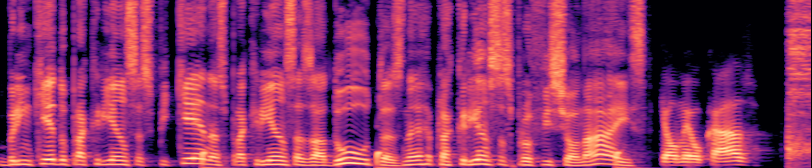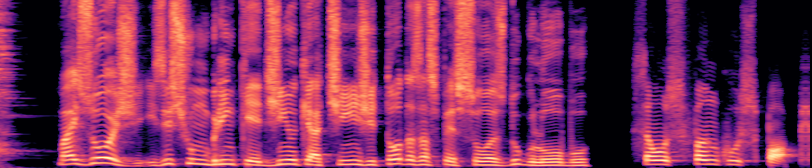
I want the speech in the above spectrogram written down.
brinquedo para crianças pequenas, para crianças adultas, né? Para crianças profissionais. que é o meu caso. Mas hoje existe um brinquedinho que atinge todas as pessoas do globo. São os Funkos Pop.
